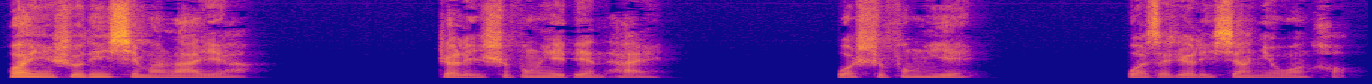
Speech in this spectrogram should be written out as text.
欢迎收听喜马拉雅，这里是枫叶电台，我是枫叶，我在这里向你问好。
